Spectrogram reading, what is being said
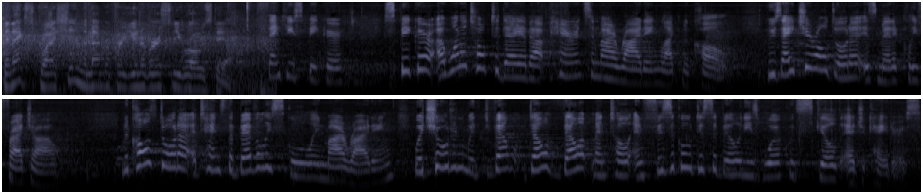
The next question, the member for University Rosedale. Thank you, Speaker. Speaker, I want to talk today about parents in my riding like Nicole, whose eight-year-old daughter is medically fragile. Nicole's daughter attends the Beverly School in my riding, where children with devel developmental and physical disabilities work with skilled educators.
